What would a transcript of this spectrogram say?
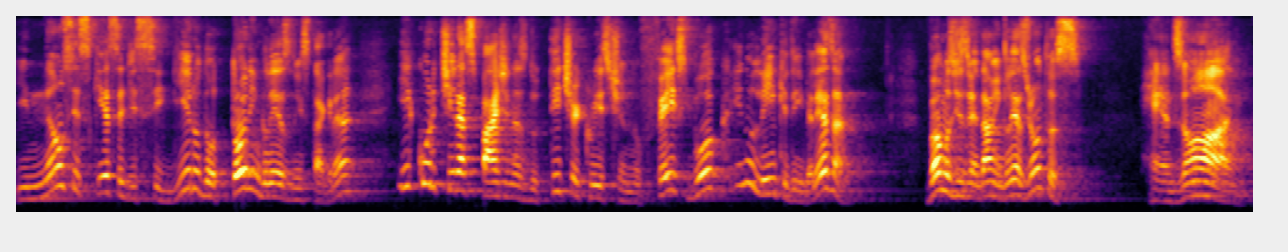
E não se esqueça de seguir o Doutor Inglês no Instagram e curtir as páginas do Teacher Christian no Facebook e no LinkedIn, beleza? Vamos desvendar o inglês juntos? Hands on!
